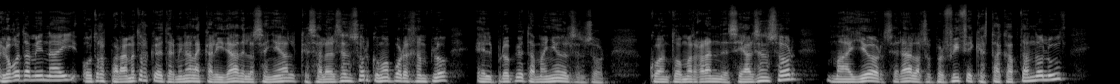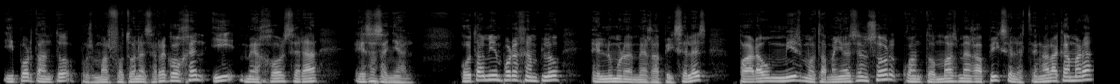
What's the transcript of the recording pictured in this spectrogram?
Luego también hay otros parámetros que determinan la calidad de la señal que sale del sensor, como por ejemplo el propio tamaño del sensor. Cuanto más grande sea el sensor, mayor será la superficie que está captando luz y por tanto, pues más fotones se recogen y mejor será esa señal. O también, por ejemplo, el número de megapíxeles. Para un mismo tamaño de sensor, cuanto más megapíxeles tenga la cámara,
